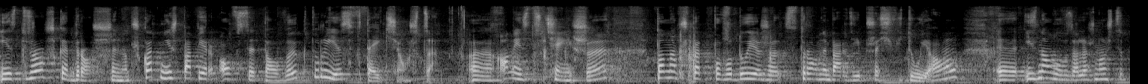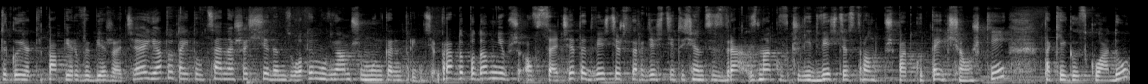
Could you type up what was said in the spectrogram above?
jest troszkę droższy na przykład niż papier offsetowy, który jest w tej książce. On jest cieńszy, To na przykład powoduje, że strony bardziej prześwitują i znowu w zależności od tego, jaki papier wybierzecie, ja tutaj tą cenę 6-7 zł mówiłam przy Munken Princie. Prawdopodobnie przy offsecie te 240 tysięcy znaków, czyli 200 stron w przypadku tej książki, takiego składu,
